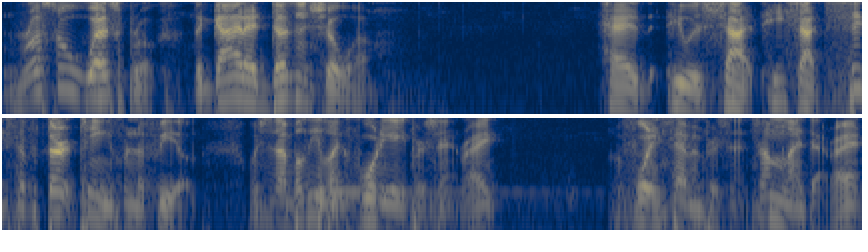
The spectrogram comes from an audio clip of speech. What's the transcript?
Russell Westbrook, the guy that doesn't show up, had he was shot he shot 6 of 13 from the field, which is I believe like 48%, right? Or 47%, something like that, right?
